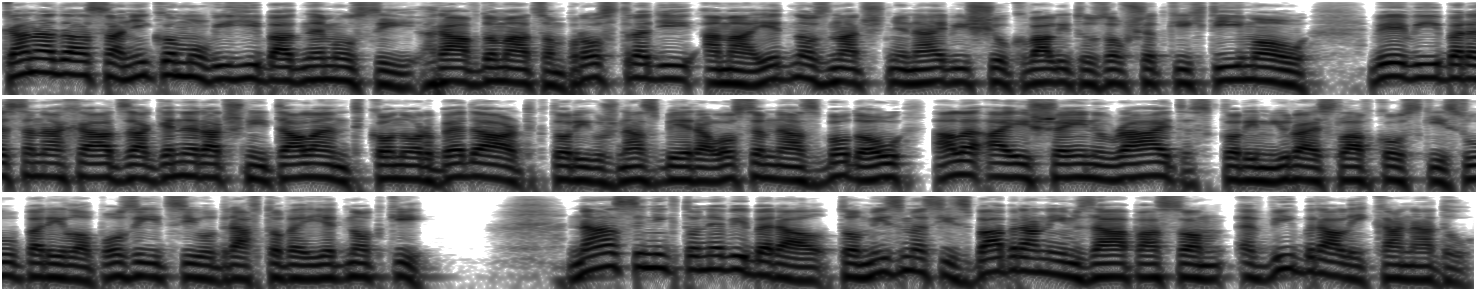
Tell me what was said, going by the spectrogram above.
Kanada sa nikomu vyhýbať nemusí, hrá v domácom prostredí a má jednoznačne najvyššiu kvalitu zo všetkých tímov. V jej výbere sa nachádza generačný talent Conor Bedard, ktorý už nazbieral 18 bodov, ale aj Shane Wright, s ktorým Juraj Slavkovský súperil o pozíciu draftovej jednotky. Nás si nikto nevyberal, to my sme si s babraným zápasom vybrali Kanadu.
